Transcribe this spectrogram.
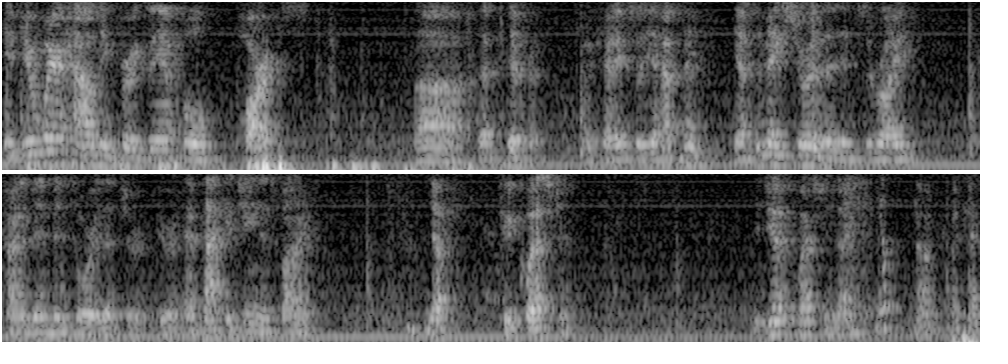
If you're warehousing, for example, parts, uh, that's different, okay? So you have to, you have to make sure that it's the right kind of inventory that you're, you're, and packaging is fine. Yep, good question. Did you have a question, Diane? Nope. No, okay.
